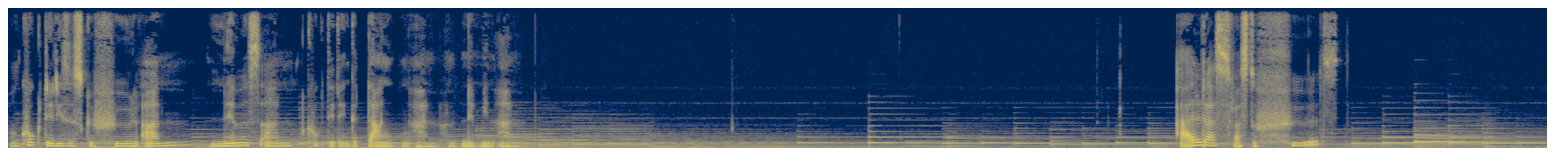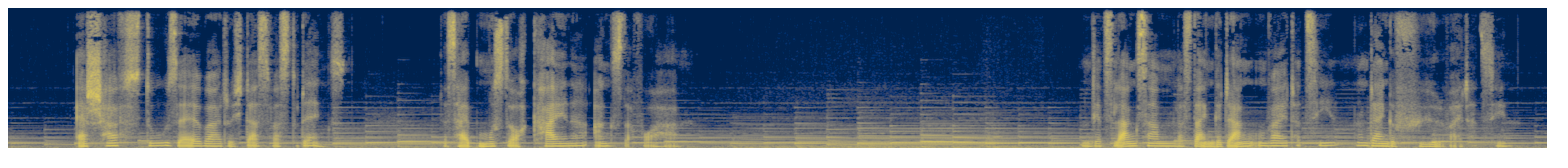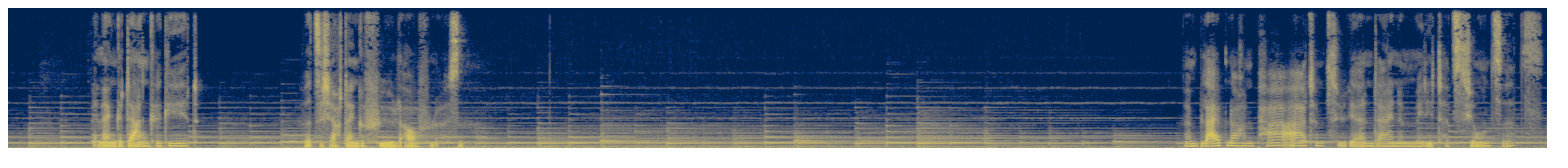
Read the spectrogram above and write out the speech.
und guck dir dieses Gefühl an, nimm es an, guck dir den Gedanken an und nimm ihn an. All das, was du fühlst, erschaffst du selber durch das, was du denkst. Deshalb musst du auch keine Angst davor haben. Und jetzt langsam lass deinen Gedanken weiterziehen und dein Gefühl weiterziehen. Wenn ein Gedanke geht, wird sich auch dein Gefühl auflösen. Dann bleib noch ein paar Atemzüge in deinem Meditationssitz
